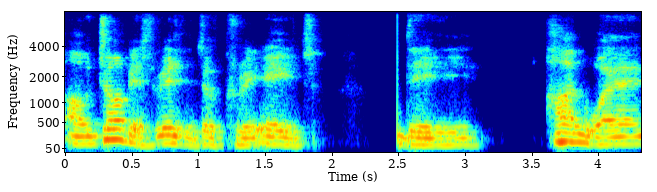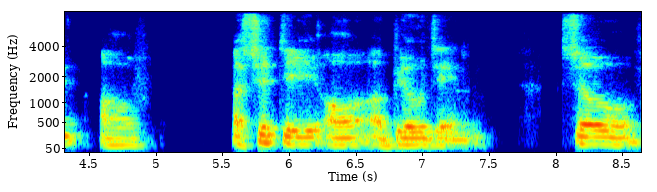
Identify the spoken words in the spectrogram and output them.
our job is really to create the hardware of a city or a building. So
